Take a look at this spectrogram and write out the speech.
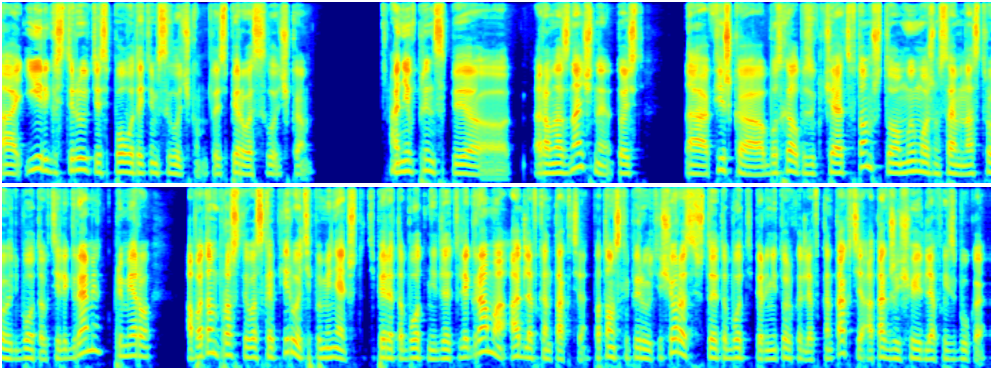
А, и регистрируйтесь по вот этим ссылочкам. То есть первая ссылочка. Они, в принципе, равнозначны. То есть а, фишка BotHelp заключается в том, что мы можем сами настроить бота в Телеграме, к примеру, а потом просто его скопировать и поменять, что теперь это бот не для Телеграма, а для ВКонтакте. Потом скопировать еще раз, что это бот теперь не только для ВКонтакте, а также еще и для Фейсбука.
